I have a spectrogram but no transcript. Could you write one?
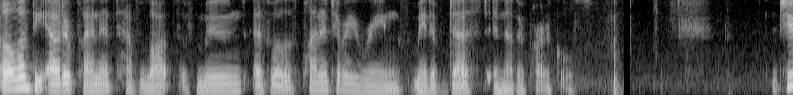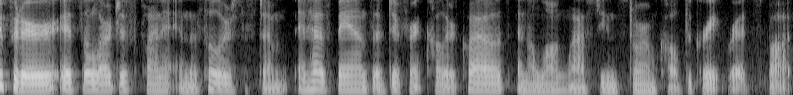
All of the outer planets have lots of moons as well as planetary rings made of dust and other particles. Jupiter is the largest planet in the solar system. It has bands of different colored clouds and a long lasting storm called the Great Red Spot.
